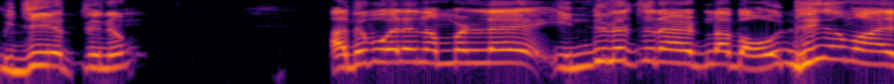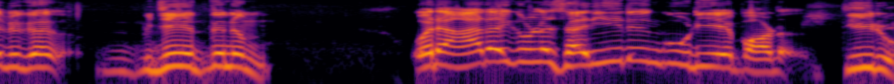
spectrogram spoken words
വിജയത്തിനും അതുപോലെ നമ്മളുടെ ഇന്റലക്ച്വലായിട്ടുള്ള ബൗദ്ധികമായ വിക വിജയത്തിനും ഒരാരോഗ്യമുള്ള ശരീരം കൂടിയേ പാട് തീരൂ.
